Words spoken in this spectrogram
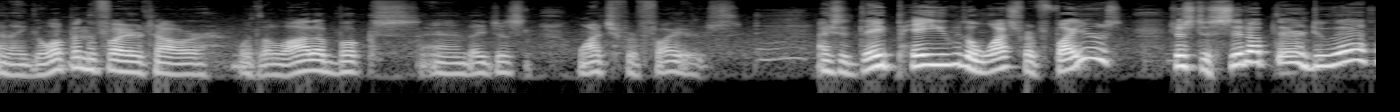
and I go up in the fire tower with a lot of books and I just watch for fires. I said, They pay you to watch for fires? Just to sit up there and do that?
